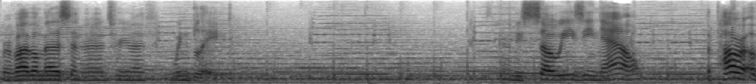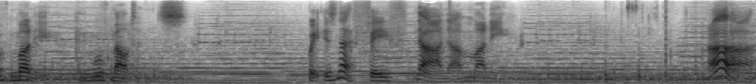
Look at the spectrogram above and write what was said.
Revival Medicine, Tree Knife, Windblade. It's gonna be so easy now. The power of money can move mountains. Wait, isn't that faith? Nah, nah, money. Ah!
